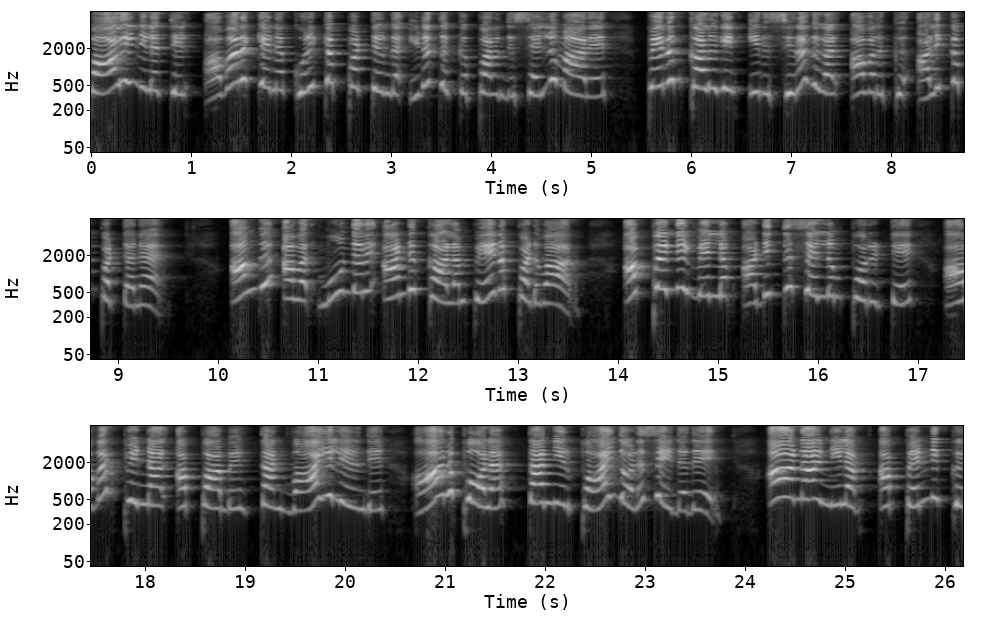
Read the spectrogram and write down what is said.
பாலை நிலத்தில் அவருக்கென குறிக்கப்பட்டிருந்த இடத்துக்கு பறந்து செல்லுமாறு பெரும் கழுகின் இரு சிறகுகள் அவருக்கு அளிக்கப்பட்டன. அங்கு அவர் மூன்றரை ஆண்டு காலம் பேணப்படுவார். அப்பெண்ணை வெள்ளம் அடித்து செல்லும் பொருட்டு அவர் பின்னால் அப்பாம்பு தன் வாயிலிருந்து ஆறு போல தண்ணீர் பாய்ந்தோட செய்தது. ஆனால் நிலம் அப்பெண்ணுக்கு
